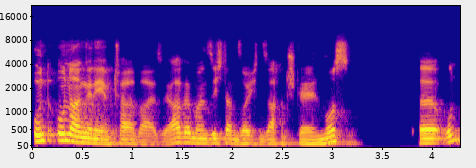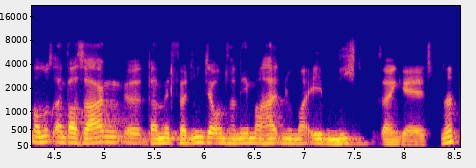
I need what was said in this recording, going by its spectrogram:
Und unangenehm teilweise, ja, wenn man sich dann solchen Sachen stellen muss. Äh, und man muss einfach sagen, äh, damit verdient der Unternehmer halt nun mal eben nicht sein Geld. Ne?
